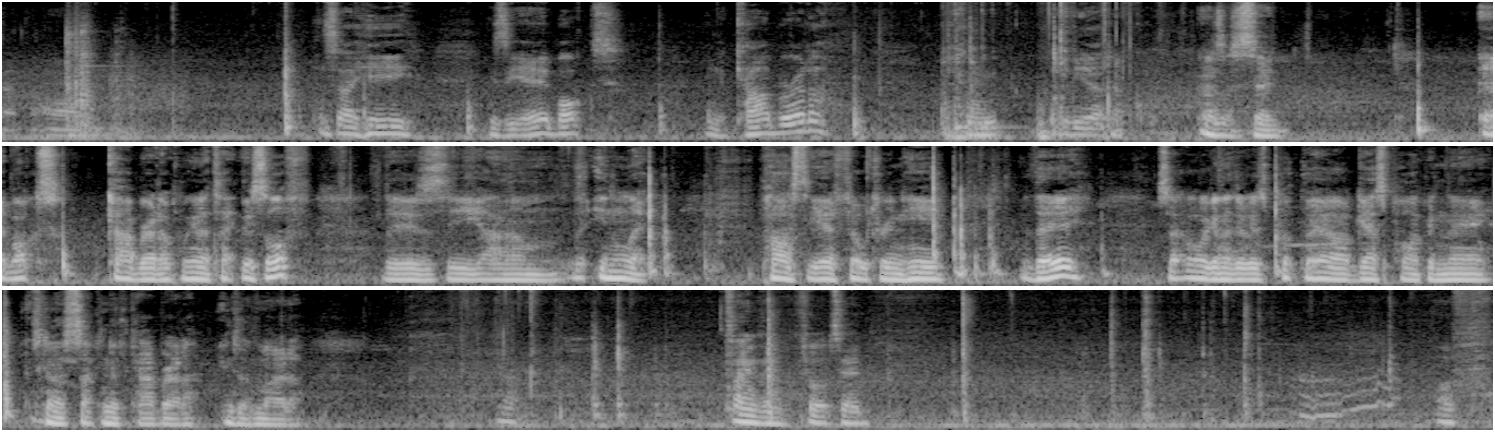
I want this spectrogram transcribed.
That. So here is the airbox and the carburetor. As I said, airbox, carburetor, we're going to take this off. There's the, um, the inlet past the air filter in here, there. So all we're going to do is put the, our gas pipe in there. It's going to suck into the carburetor, into the motor. Same thing, Phillips head. Off.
